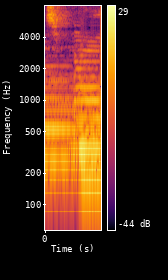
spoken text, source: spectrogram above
It's me.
